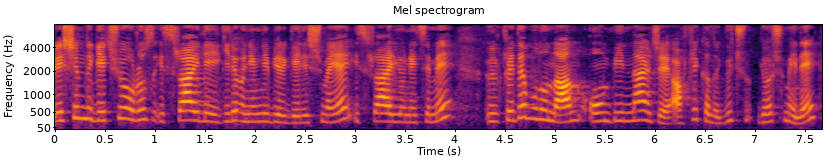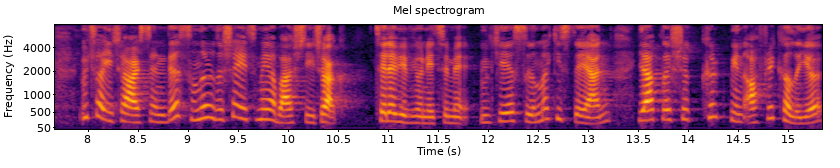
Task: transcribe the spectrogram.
Ve şimdi geçiyoruz İsrail ile ilgili önemli bir gelişmeye. İsrail yönetimi ülkede bulunan on binlerce Afrikalı güç, göçmeni 3 ay içerisinde sınır dışı etmeye başlayacak. Tel Aviv yönetimi ülkeye sığınmak isteyen yaklaşık 40 bin Afrikalıyı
